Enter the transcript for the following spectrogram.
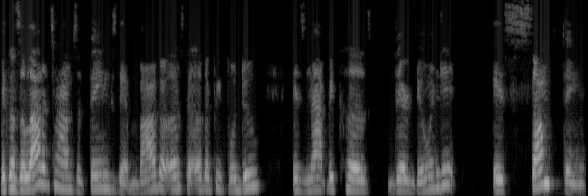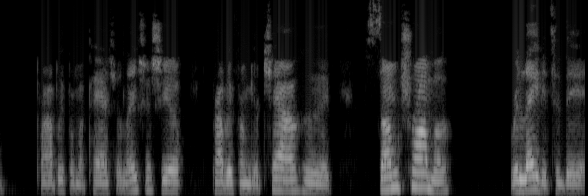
Because a lot of times the things that bother us that other people do is not because they're doing it, it's something probably from a past relationship, probably from your childhood, some trauma related to that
